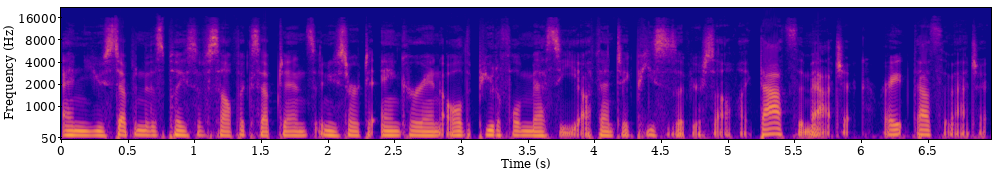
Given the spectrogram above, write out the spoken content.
And you step into this place of self acceptance and you start to anchor in all the beautiful, messy, authentic pieces of yourself. Like that's the magic, right? That's the magic.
